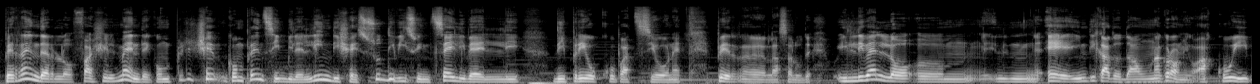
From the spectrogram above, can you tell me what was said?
Per renderlo facilmente comprensibile, l'indice è suddiviso in sei livelli di preoccupazione per eh, la salute. Il livello um, è indicato da un acronimo AQI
